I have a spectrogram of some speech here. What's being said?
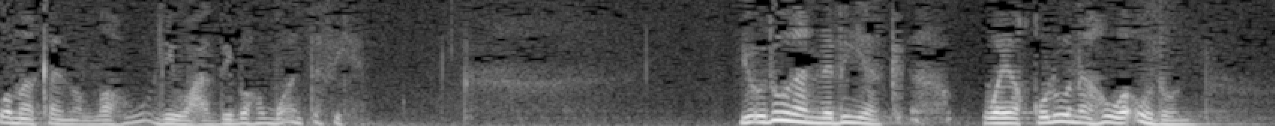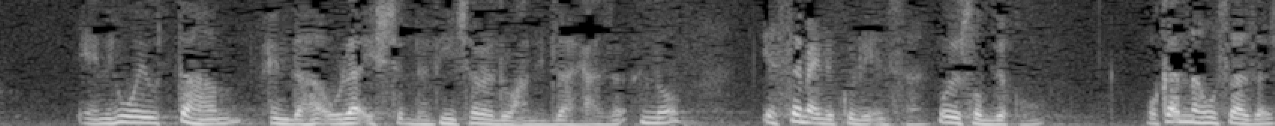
وما كان الله ليعذبهم وأنت فيهم. يؤذون النبي ويقولون هو أذن يعني هو يتهم عند هؤلاء الذين شردوا عن الله عز وجل أنه يستمع لكل إنسان ويصدقه. وكأنه ساذج.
